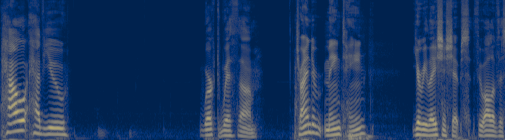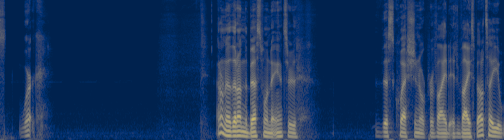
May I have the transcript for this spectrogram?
how have you worked with um, trying to maintain your relationships through all of this work? I don't know that I'm the best one to answer this question or provide advice, but I'll tell you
